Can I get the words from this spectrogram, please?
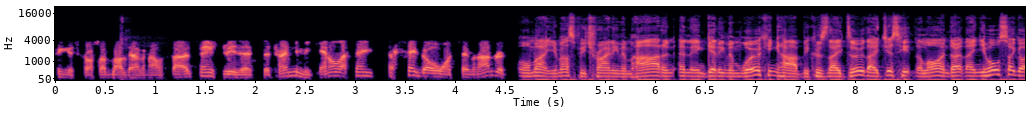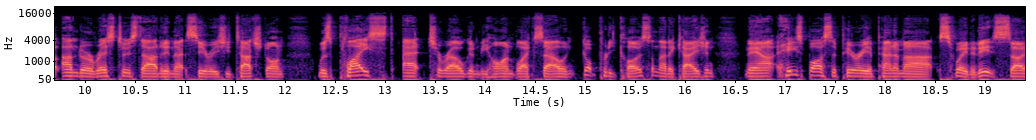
fingers crossed. I'd love to have another start. It seems to be the, the trend in McKennel. They seem they seem to all want 700. Well, mate, you must be training them hard and, and, getting them working hard because they do. They just hit the line, don't they? And you've also got Under Arrest, who started in that series you touched on, was placed at Traralgon behind Black Sail and got pretty close on that occasion. Now, he's by Superior Panama Sweet, it is. So,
